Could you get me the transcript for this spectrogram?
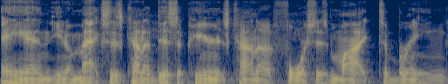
and you know Max's kind of disappearance kind of forces Mike to bring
